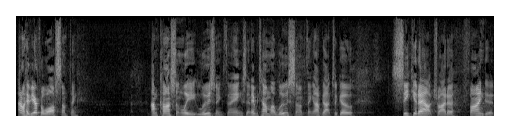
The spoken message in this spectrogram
I don't. Have you ever lost something? I'm constantly losing things, and every time I lose something, I've got to go seek it out, try to find it.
